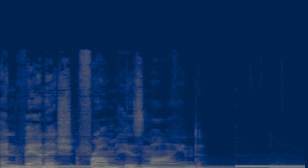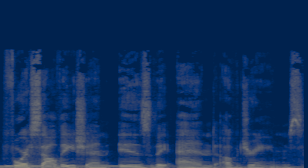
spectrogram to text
and vanish from his mind. For salvation is the end of dreams,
